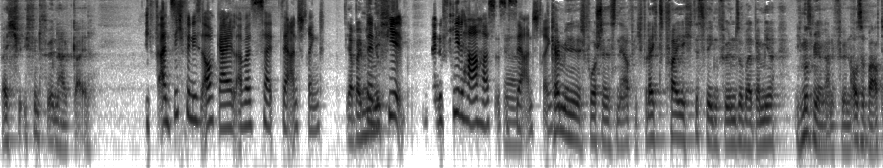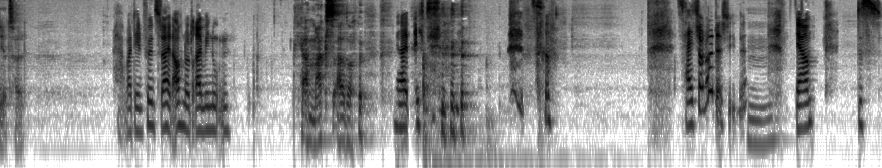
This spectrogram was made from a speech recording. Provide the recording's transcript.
Weil ich, ich finde Föhn halt geil. Ich, an sich finde ich es auch geil, aber es ist halt sehr anstrengend. Ja, bei mir Wenn du nicht. viel, wenn du viel Haar hast, ist Ja. es sehr Ich anstrengend. kann mir nicht vorstellen, es ist nervig. Vielleicht feiere ich deswegen Föhn so, weil bei mir, ich muss mir ja gar nicht föhnen, außer Bart jetzt halt. Ja, aber den föhnst du halt auch nur drei Minuten. Ja, Max, Alter. Ja, echt. so. Ist halt schon ein Unterschied, ne? Mhm. Ja, das,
